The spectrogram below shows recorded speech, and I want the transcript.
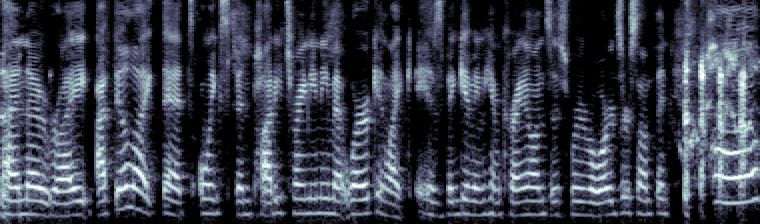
I know, right? I feel like that Oink's been potty training him at work and like has been giving him crayons as rewards or something. oh,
